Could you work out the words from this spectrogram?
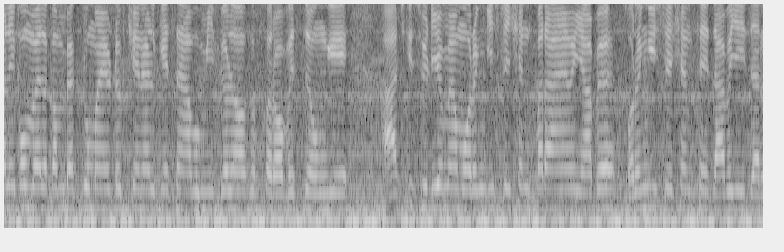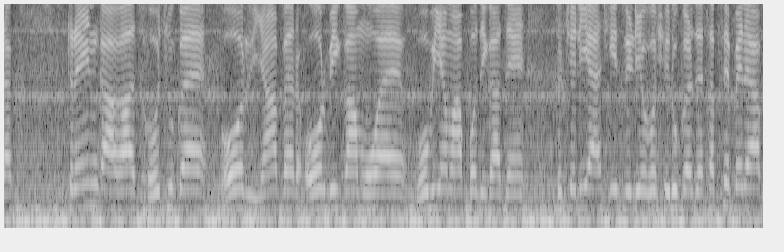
अस्सलाम वालेकुम back to my YouTube channel कैसे हैं आप? उम्मीद कर रहा हूँ सब खराब से होंगे। आज की इस वीडियो में हम औरंगी स्टेशन पर आए हैं। यहाँ पे औरंगी स्टेशन से दाबेजी तरक ट्रेन का आगाज़ हो चुका है और यहाँ पर और भी काम हुआ है, वो भी हम आपको दिखाते हैं। तो चलिए आज की इस वीडियो को शुरू करते हैं। सबसे पहले आप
